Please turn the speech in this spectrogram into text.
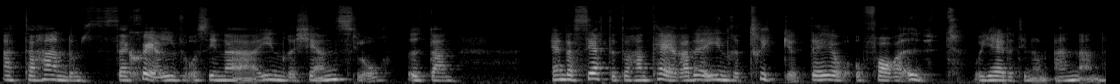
att ta hand om sig själv och sina inre känslor, utan enda sättet att hantera det inre trycket, det är att fara ut och ge det till någon annan.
